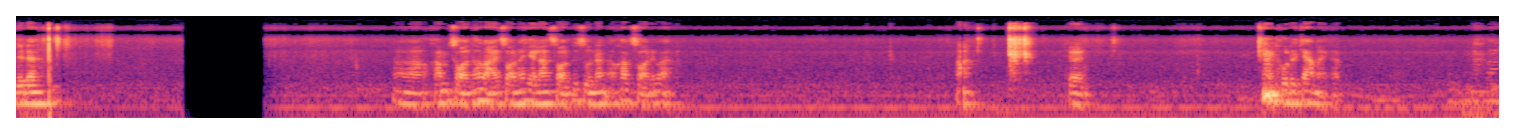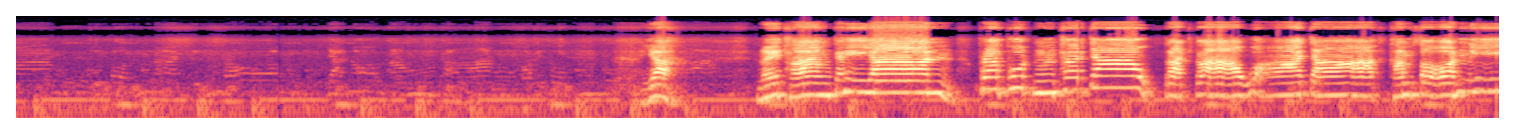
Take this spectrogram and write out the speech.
เดี๋ยวนะคำสอนทั้งหลายสอนให้ยารันสอนภิกษุนั้นเอาคำสอนดีกว่าอะ เชิญพุทธเจ้าใหม่ครับอย่าในทางใจยาน ระพุทธเจ้า ตรัสกล่าววาจาคำสอนนี้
